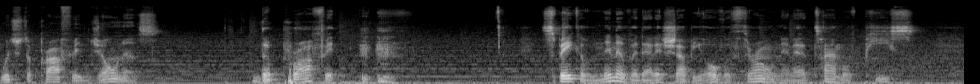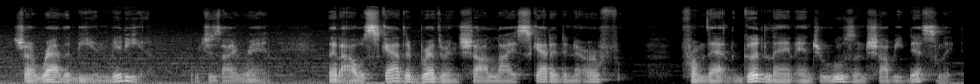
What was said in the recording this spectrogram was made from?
which the prophet Jonas, the prophet, spake of Nineveh, that it shall be overthrown, and at time of peace shall rather be in Midian, which is Iran, that our scattered brethren shall lie scattered in the earth from that good land, and Jerusalem shall be desolate,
